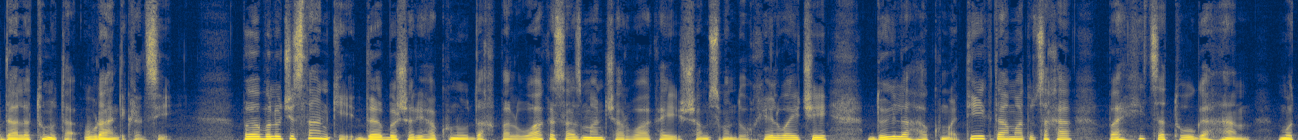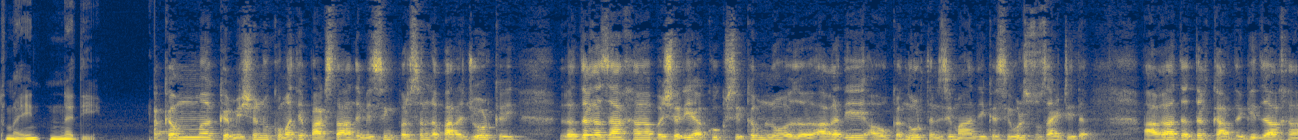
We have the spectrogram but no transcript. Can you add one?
عدالتونو ته وړاندې کړل شي. په بلوچستان کې د بشري حقونو د خپلواک سازمان چارواکی شمس مندوخېل وایي چې دوی له حکومتي اقداماتو څخه په هیڅ توګه هم مطمئن نه دي. کوم کمیشن حکومت پاکستان د میسنګ پرسن لپاره جوړ کړ له دغه ځاخه بشري حقوق سي کوم نو هغه دي او که نور تنظیمان دي که سیول سوسایټي ده. هغه د دغ کاردګی ځاخه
